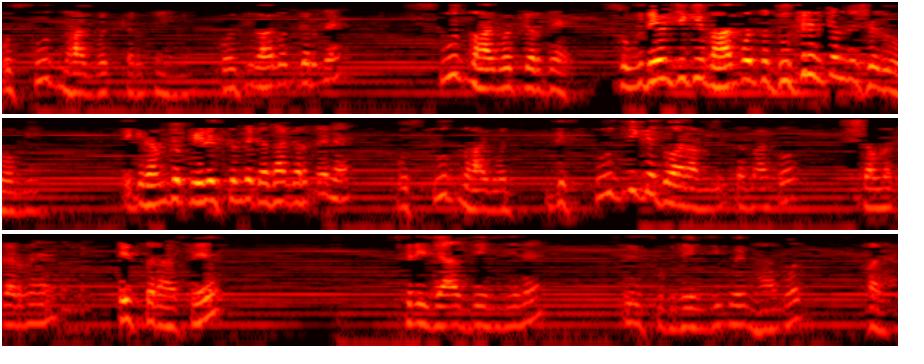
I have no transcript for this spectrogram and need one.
वो सूत भागवत करते हैं। कौन सी भागवत करते हैं? सूत भागवत करते हैं। सुखदेव जी की भागवत तो दूसरे स्कंद शुरू होगी। लेकिन हम जो पहले स्कंद कथा करते हैं, वो सूत भागवत, क्योंकि सूत जी के द्वारा हम इस कथा को श्रवण कर रहे हैं। इस तरह से श्री व्यास देव जी ने श्री सुखदेव जी को भागवत पढ़ाया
